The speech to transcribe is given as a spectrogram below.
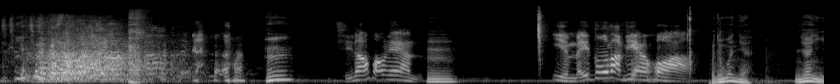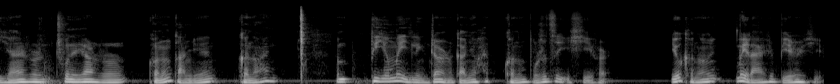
嗯其他方面嗯，也没多大变化。我就问你，你像以前说处对象的时候，可能感觉可能还，嗯毕竟没领证，感觉还可能不是自己媳妇儿，有可能未来是别人媳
